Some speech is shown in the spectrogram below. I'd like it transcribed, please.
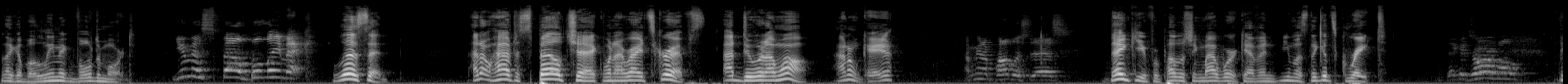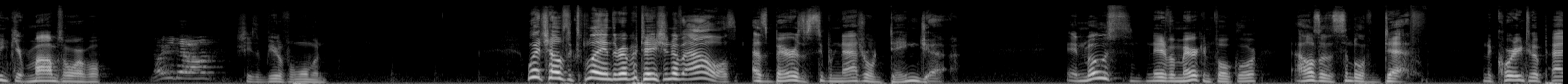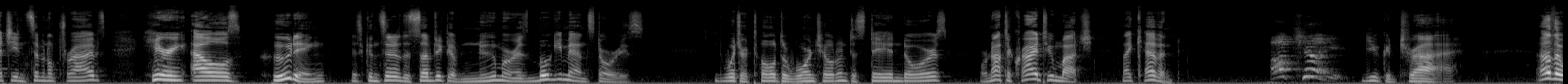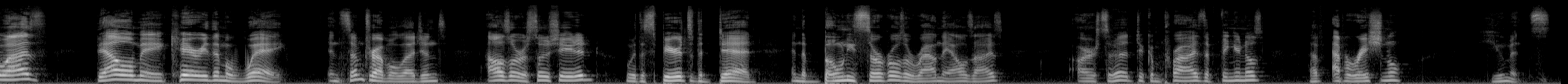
like a bulimic Voldemort. You misspelled bulimic! Listen, I don't have to spell check when I write scripts. I do what I want. I don't care. I'm gonna publish this. Thank you for publishing my work, Evan. You must think it's great. I think it's horrible. I think your mom's horrible. No, you don't. She's a beautiful woman. Which helps explain the reputation of owls as bearers of supernatural danger. In most Native American folklore, owls are the symbol of death. And according to Apache and Seminole tribes, hearing owls hooting is considered the subject of numerous boogeyman stories, which are told to warn children to stay indoors or not to cry too much, like Kevin. I'll kill you. You could try. Otherwise, the owl may carry them away. In some tribal legends, owls are associated with the spirits of the dead, and the bony circles around the owl's eyes are said to comprise the fingernails of apparitional humans.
